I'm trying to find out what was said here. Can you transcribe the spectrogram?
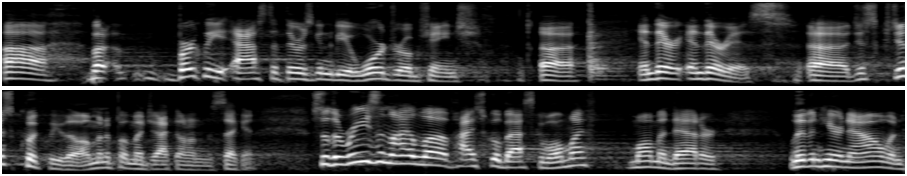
Uh, but Berkeley asked if there was going to be a wardrobe change, uh, and there and there is. Uh, just just quickly though, I'm going to put my jacket on in a second. So the reason I love high school basketball, my mom and dad are living here now, and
